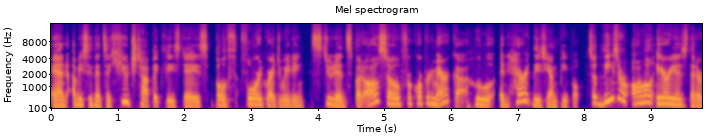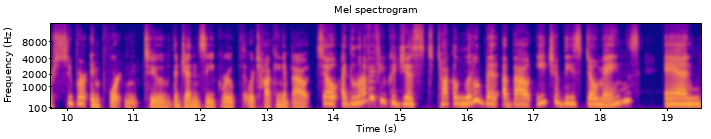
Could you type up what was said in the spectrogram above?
And obviously, that's a huge topic these days, both for graduating students, but also for corporate America who inherit these young people. So these are all areas that are super important to the Gen Z group that we're talking about. So I'd love if you could just talk a little bit about each of these domains and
